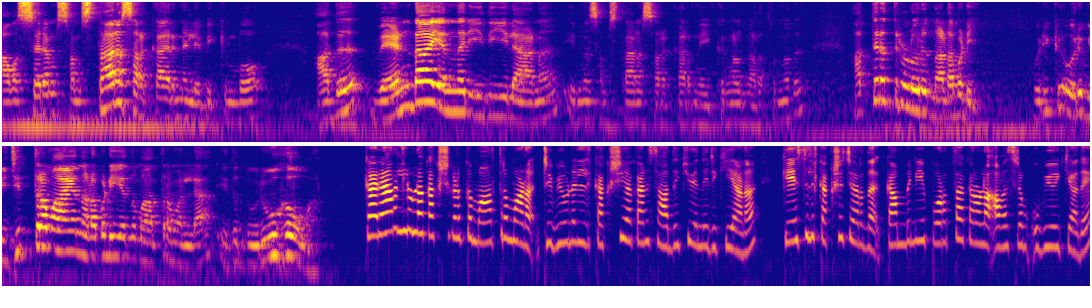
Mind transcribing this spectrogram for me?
അവസരം സംസ്ഥാന സർക്കാരിന് ലഭിക്കുമ്പോൾ അത് വേണ്ട എന്ന രീതിയിലാണ് ഇന്ന് സംസ്ഥാന സർക്കാർ നീക്കങ്ങൾ നടത്തുന്നത്. അത്തരത്തിലുള്ള ഒരു നടപടി ഒരു ഒരു വിചിത്രമായ നടപടി എന്ന് മാത്രമല്ല ഇത് ദുരൂഹവുമാണ്. കരാറിലുള്ള കക്ഷികൾക്ക് മാത്രമാണ് ട്രിബ്യൂണലിൽ കക്ഷിയാക്കാൻ സാധിക്കൂ എന്നിരിക്കെയാണ് കേസിൽ കക്ഷി ചേർന്ന് കമ്പനിയെ പുറത്താക്കാനുള്ള അവസരം ഉപയോഗിക്കാതെ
